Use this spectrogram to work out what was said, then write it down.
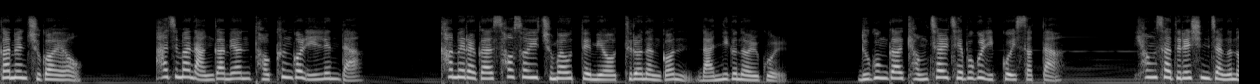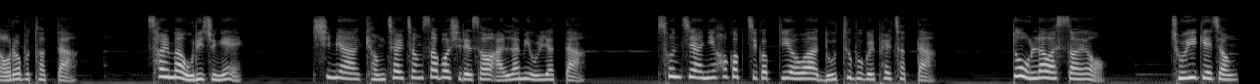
가면 죽어요. 하지만 안 가면 더 큰 걸 잃는다. 카메라가 서서히 줌아웃되며 드러난 건 낯익은 얼굴. 누군가 경찰 제복을 입고 있었다. 형사들의 심장은 얼어붙었다. 설마 우리 중에 심야 경찰청 서버실에서 알람이 울렸다. 손지안이 허겁지겁 뛰어와 노트북을 펼쳤다. 또 올라왔어요. 조이 계정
